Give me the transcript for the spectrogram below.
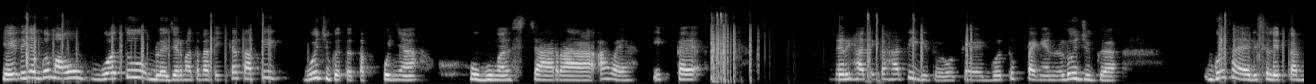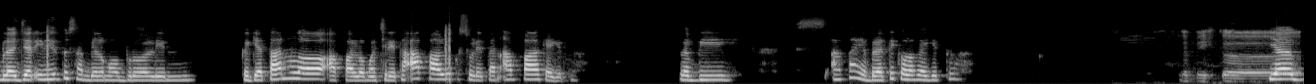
ya intinya gue mau gue tuh belajar matematika tapi gue juga tetap punya hubungan secara apa ya kayak dari hati ke hati gitu. Kayak gue tuh pengen lu juga gue saya diselipkan belajar ini tuh sambil ngobrolin kegiatan lo, apa lo mau cerita apa, lo kesulitan apa, kayak gitu. Lebih apa ya berarti kalau kayak gitu? Lebih ke ya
